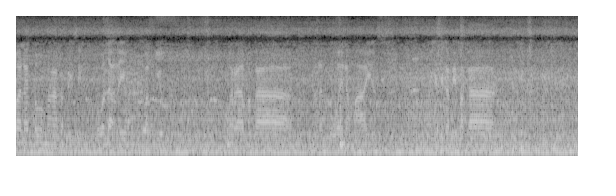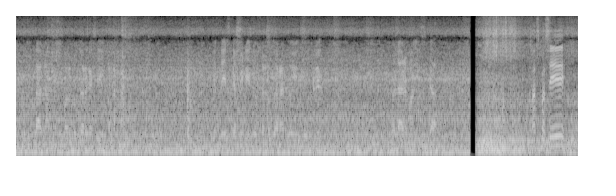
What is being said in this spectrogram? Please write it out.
Kakalma na to mga kapising. Wala na yung bagyo. Para maka hanap buhay ng maayos. Kasi kami maka punta ng ibang lugar kasi malakas. Katest kami dito sa lugar na to yung bukle. Wala namang isda. Paspasi!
